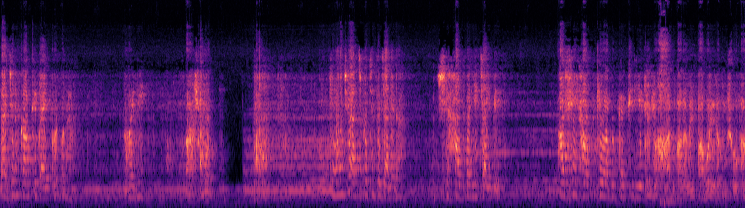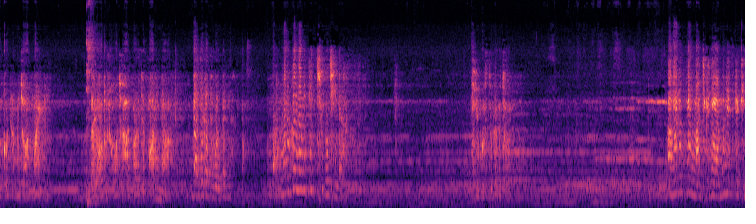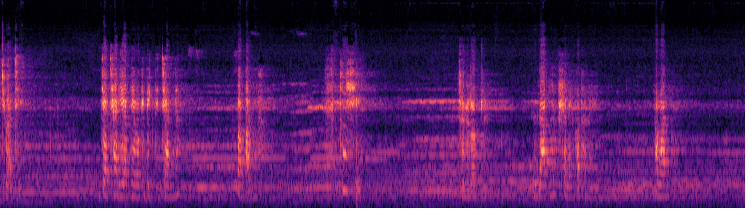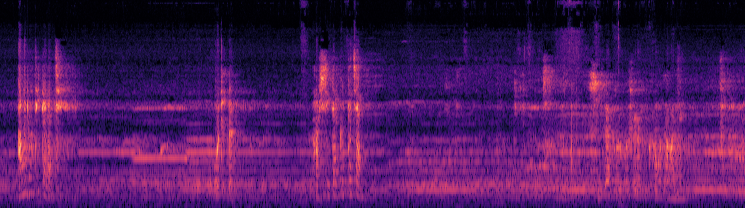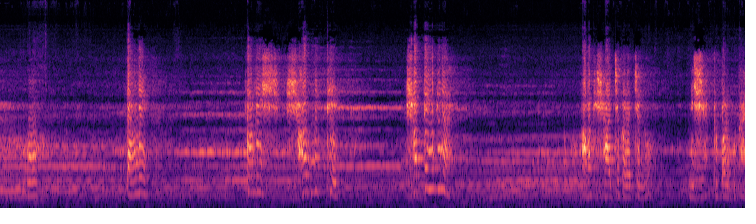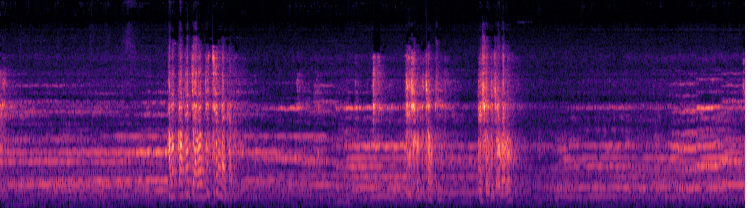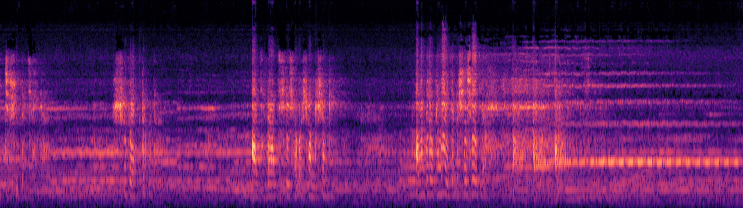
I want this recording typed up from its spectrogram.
তার জন্য কাউকে দায়ী করব না। ভয় নেই। আর মঞ্জু আজ পর্যন্ত জানে না সে হাত বাড়িয়ে চাইবে। আর সেই হাত কেউ অবজ্ঞায় ফিরিয়ে দেবে। হাত বাড়ালেই পাবো এরকম সৌভাগ্য আমি জন্মাইনি। তাই অত সহজে হাত বাড়াতে পারি না। বাজে কথা বলবেন না। মনে করেন আমি কিচ্ছু বুঝি না। কি বুঝতে পেরেছ? আমার আপনার মাঝখানে এমন একটা কিছু আছে যা ছাড়িয়ে আপনি আমাকে দেখতে চান না বা পান না। কি সে? জেনে লাভ কি? লাভ লোকসানের কথা নয়। আমার আমার অধিকার আছে। অধিকার? অস্বীকার করতে চান? স্বীকার করব সেরকম ক্ষমতা আমার নেই। ও তাহলে তাহলে সব মিথ্যে সবটাই অভিনয় আমাকে সাহায্য করার জন্য নিঃস্বার্থ পরোপকার। আমার কথার জবাব দিচ্ছেন না কেন? কি শুনতে চাও কি? কি শুনতে চাও বলো? শুধু একটা কথা। আজ রাত শেষ হবার সঙ্গে সঙ্গে আমাদের অভিনয় যেন শেষ হয়ে যায়।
